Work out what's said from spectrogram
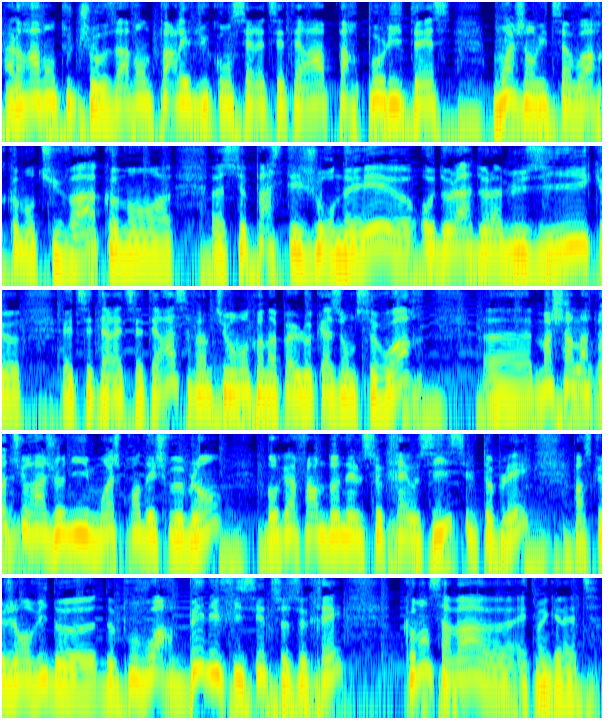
Alors avant toute chose, avant de parler du concert, etc., par politesse, moi j'ai envie de savoir comment tu vas, comment euh, se passent tes journées, au-delà de la musique, etc., etc. Ça fait un petit moment qu'on n'a pas eu l'occasion de se voir. Euh, Machallah, toi tu rajeunis, moi je prends des cheveux blancs. Donc il va falloir me donner le secret aussi, s'il te plaît, parce que j'ai envie de, de, pouvoir bénéficier de ce secret. Comment ça va, euh, Etman Galette?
